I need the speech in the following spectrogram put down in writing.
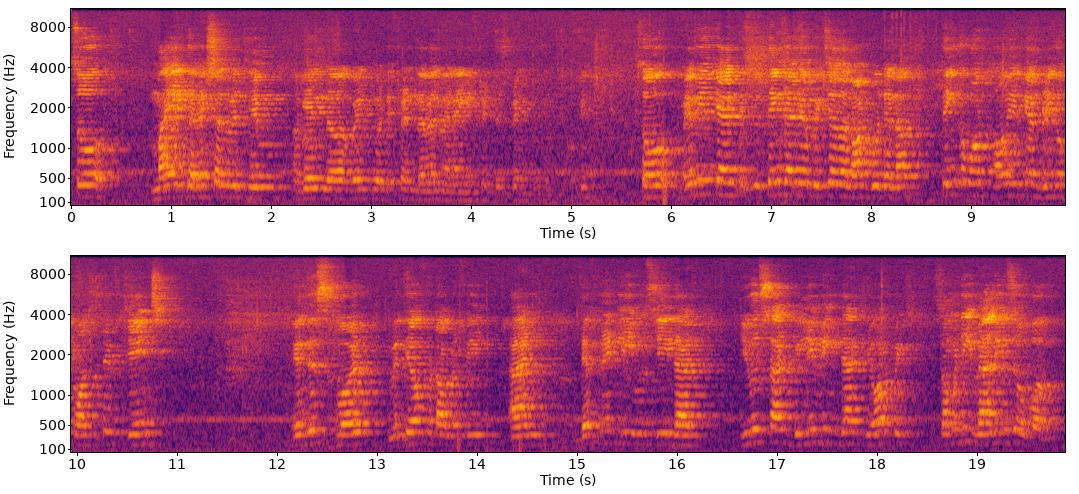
So my connection with him again uh, went to a different level when I gifted this print to him. Okay. So maybe you can, if you think that your pictures are not good enough, think about how you can bring a positive change in this world with your photography. And definitely you will see that you will start believing that your somebody values your work.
